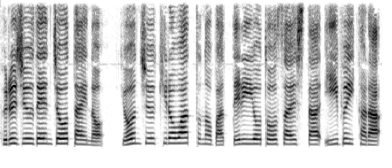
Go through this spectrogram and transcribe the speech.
フル充電状態の 40kW のバッテリーを搭載した EV から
